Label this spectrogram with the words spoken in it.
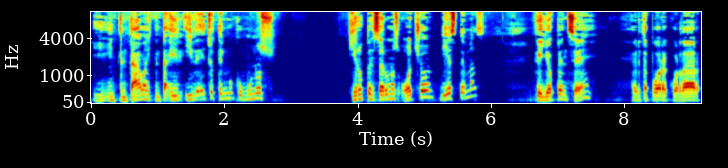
Y intentaba, intentaba, y, de hecho tengo como unos, quiero pensar unos 8, 10 temas que yo pensé. Ahorita puedo recordar,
